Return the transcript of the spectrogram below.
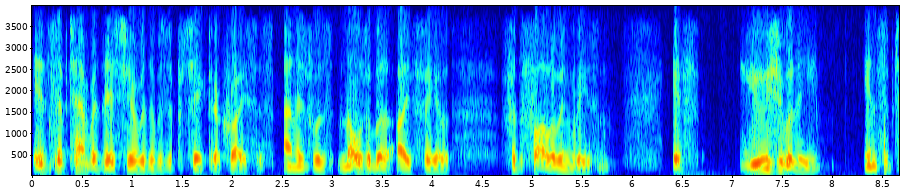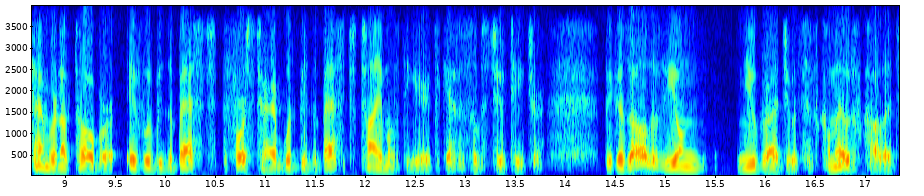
in September this year, there was a particular crisis, and it was notable, I feel, for the following reason. If usually in September and October, it would be the best, the first term would be the best time of the year to get a substitute teacher, because all of the young new graduates have come out of college,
